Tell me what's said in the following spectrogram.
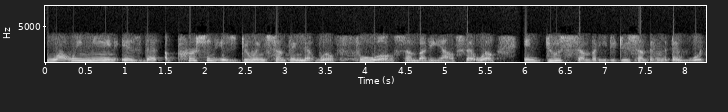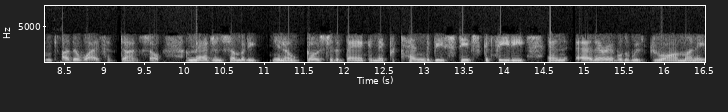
what we mean is that a person is doing something that will fool somebody else, that will induce somebody to do something that they wouldn't otherwise have done. So imagine somebody, you know, goes to the bank and they pretend to be Steve Scaffidi and uh, they're able to withdraw money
